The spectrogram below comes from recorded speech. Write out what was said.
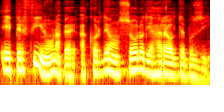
e perfino una per accordeon solo di Harold Debussy.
